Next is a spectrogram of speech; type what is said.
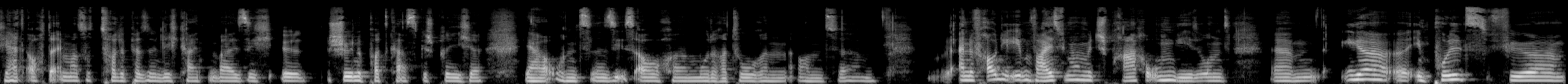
Die hat auch da immer so tolle Persönlichkeiten bei sich, äh, schöne Podcast-Gespräche. Ja, und äh, sie ist auch äh, Moderatorin und ähm, eine Frau, die eben weiß, wie man mit Sprache umgeht. Und ähm, ihr äh, Impuls für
